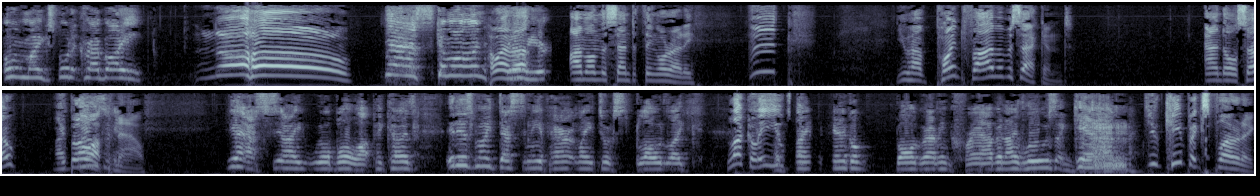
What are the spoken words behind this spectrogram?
over my exploded crab body. no. Yes, come on. However-. I'm on the center thing already. You have 0.5 of a second. And also, you I blow up now. Yes, I will blow up because it is my destiny apparently to explode like Luckily, you a giant mechanical ball grabbing crab, and I lose again. you keep exploding.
